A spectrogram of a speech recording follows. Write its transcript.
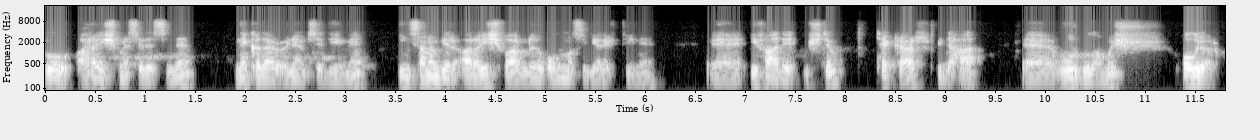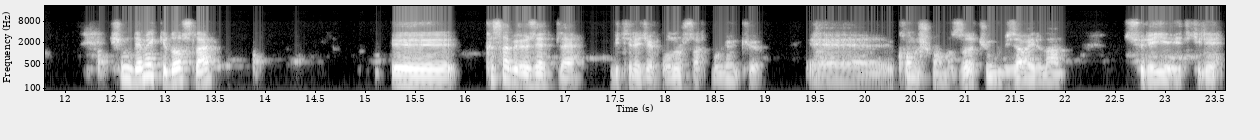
bu arayış meselesini ne kadar önemsediğimi, insanın bir arayış varlığı olması gerektiğini e, ifade etmiştim. Tekrar bir daha e, vurgulamış oluyorum. Şimdi demek ki dostlar e, kısa bir özetle bitirecek olursak bugünkü e, konuşmamızı çünkü bize ayrılan süreyi etkili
